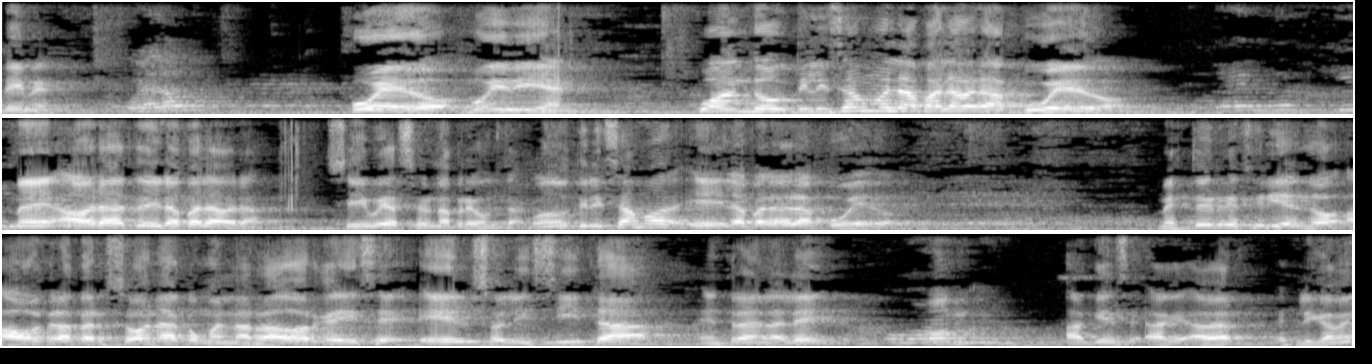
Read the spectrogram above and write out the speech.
Dime. ¿Puedo? Puedo, muy bien. Cuando utilizamos la palabra puedo, me, ahora te doy la palabra. Sí, voy a hacer una pregunta. Cuando utilizamos eh, la palabra puedo, me estoy refiriendo a otra persona como el narrador que dice, él solicita entrar en la ley. ¿A, quién, a, ver, explícame.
